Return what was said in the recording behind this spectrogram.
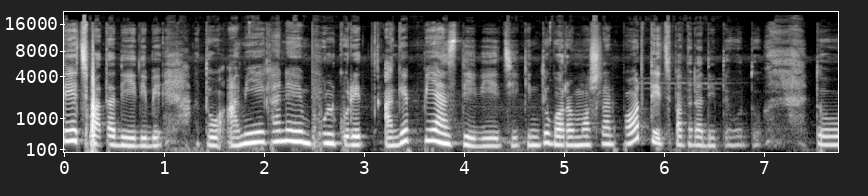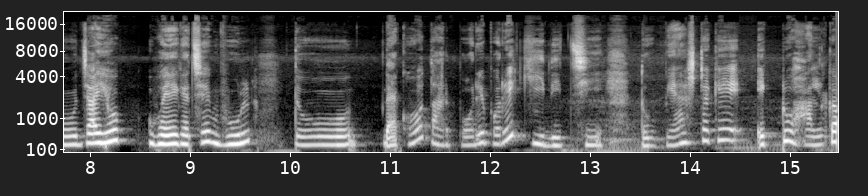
তেজপাতা দিয়ে দিবে। তো আমি এখানে ভুল করে আগে পেঁয়াজ দিয়ে দিয়েছি, কিন্তু গরম মশলার পর তেজপাতাটা দিতে হতো। তো যাই হোক, হয়ে গেছে ভুল। তো দেখো তারপরে, পরে কি দিচ্ছি? তো পেঁয়াজটাকে একটু হালকা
